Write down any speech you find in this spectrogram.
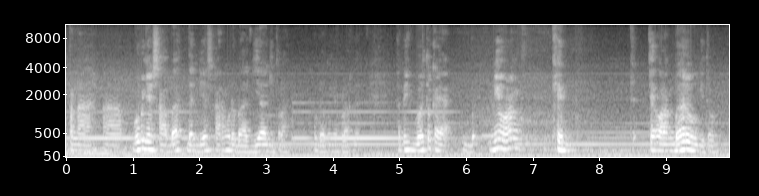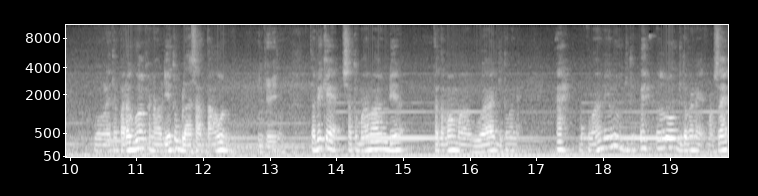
pernah uh, gue punya sahabat dan dia sekarang udah bahagia gitu lah udah punya keluarga. Tapi gue tuh kayak ini orang kayak kayak orang baru gitu. Gue ngeliatnya padahal gue kenal dia tuh belasan tahun. Oke. Tapi kayak satu malam dia ketemu sama gue gitu kan ya eh mau ke mana lu? Gitu eh lu gitu kan ya. Maksudnya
